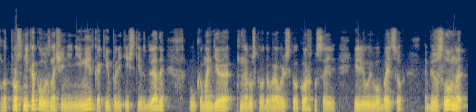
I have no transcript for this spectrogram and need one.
Вот просто никакого значения не имеет, какие политические взгляды у командира русского добровольческого корпуса или, или у его бойцов. Безусловно,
